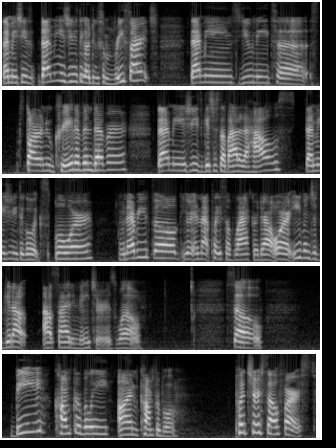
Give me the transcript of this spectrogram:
That means you that means you need to go do some research. That means you need to start a new creative endeavor. That means you need to get yourself out of the house. That means you need to go explore. Whenever you feel you're in that place of lack or doubt, or even just get out outside in nature as well. So be comfortably uncomfortable. Put yourself first.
